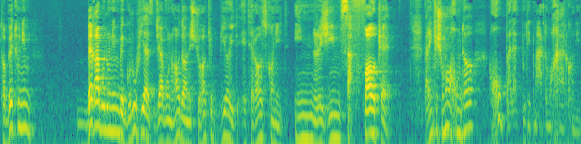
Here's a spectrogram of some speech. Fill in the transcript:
تا بتونیم بقبولونیم به گروهی از جوانها دانشجوها که بیایید اعتراض کنید. این رژیم صفاکه. برای اینکه شما آخوندها خوب بلد بودید مردم رو خر کنید.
